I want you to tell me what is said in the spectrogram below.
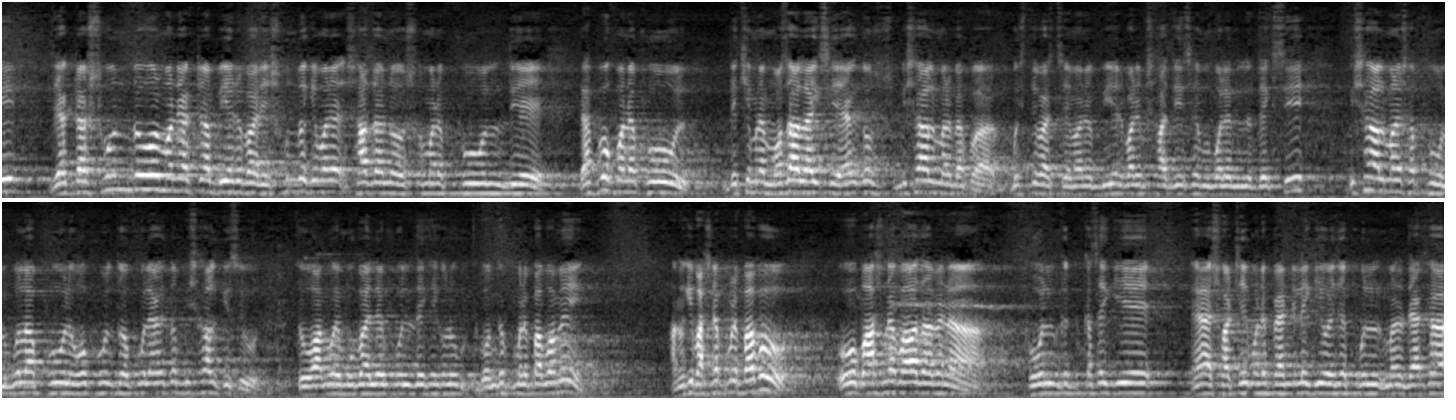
যে একটা সুন্দর মানে একটা বিয়ের বাড়ি, সুন্দর কি মানে সাজানো মানে ফুল দিয়ে, ব্যাপক মানে ফুল। দেখি মানে মজা লাগছে, একদম বিশাল মানে ব্যাপার। বুঝতে পারছে মানে বিয়ের বাড়ি সাজিয়েছে মোবাইলে দেখছি। বিশাল মানে সব ফুল, গোলাপ ফুল, ও ফুল, তো ফুল, একদম বিশাল কিছু। তো আমি ওই মোবাইলের ফুল দেখে কোনো গন্ধ মানে পাবো আমি? আমি কি বাসনা মানে পাবো? ও বাসনা পাওয়া যাবে না। ফুল কাছে গিয়ে হ্যাঁ সঠিক মানে প্যান্ডেলে গিয়ে ওই যে ফুল মানে দেখা,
